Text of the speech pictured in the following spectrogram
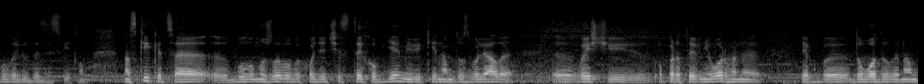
були люди зі світлом. Наскільки це е, було можливо, виходячи з тих об'ємів, які нам дозволяли е, вищі оперативні органи, якби доводили нам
